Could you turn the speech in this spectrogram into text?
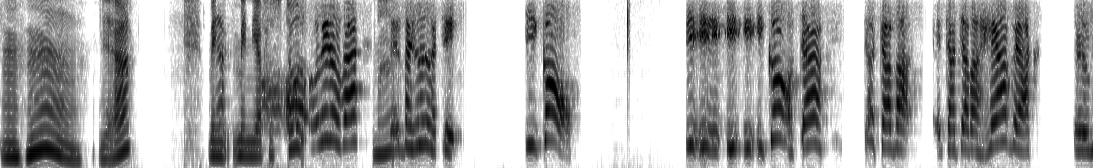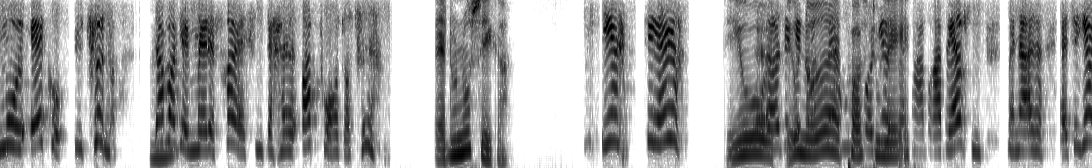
Mhm. Ja. Men, Ja. men jeg forstod... Og, og ved du hvad? Nej. Hvad hedder det? I går, i, i, i, i- i går, der, der, der var, der, der var herværk øh, mod Eko i Tønder. Mm. Der Mhm. var det Mette Frederiksen, der havde opfordret til. Er du nu sikker? Ja, det er jeg. Det er jo, Og det er kan jo noget af postulat. Bertelsen, Men altså, altså jeg,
